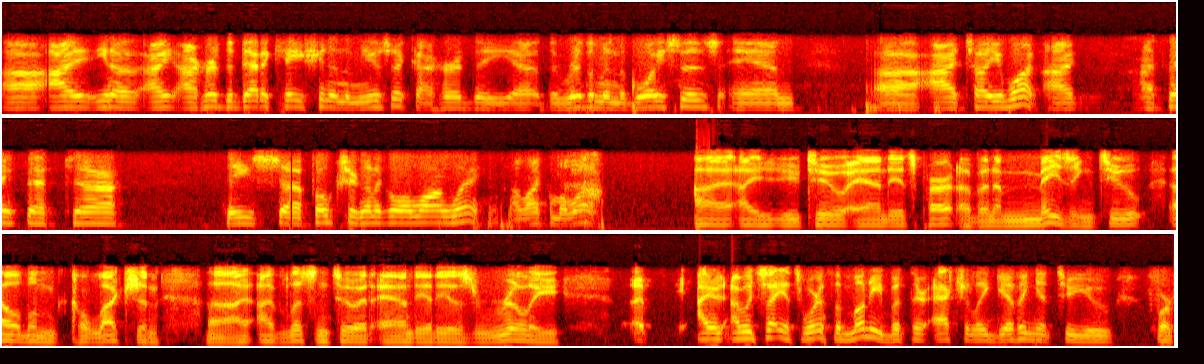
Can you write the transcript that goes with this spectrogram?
uh, I, you know, I, I heard the dedication in the music, I heard the uh, the rhythm in the voices, and uh, I tell you what, I I think that uh, these uh, folks are going to go a long way. I like them a lot. I, I do too, and it's part of an amazing two album collection. Uh, I, I've listened to it, and it is really. Uh, I, I would say it's worth the money, but they're actually giving it to you for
